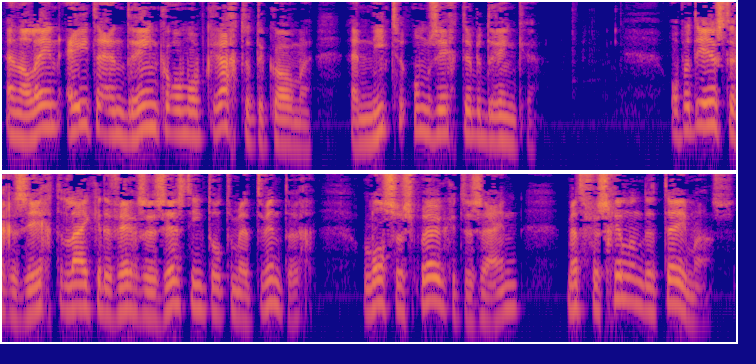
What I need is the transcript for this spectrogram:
en alleen eten en drinken om op krachten te komen, en niet om zich te bedrinken. Op het eerste gezicht lijken de versen 16 tot en met 20 losse spreuken te zijn met verschillende thema's.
